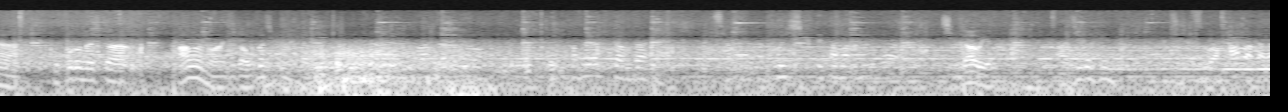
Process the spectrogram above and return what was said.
なあ心なしか泡の味がおかしくない美味しくてたまらない違うよ味が変実は泡が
